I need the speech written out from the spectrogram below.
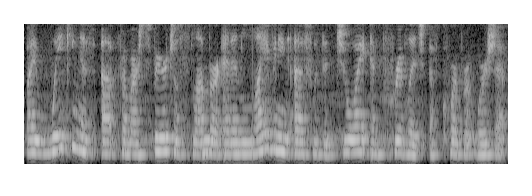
by waking us up from our spiritual slumber and enlivening us with the joy and privilege of corporate worship?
